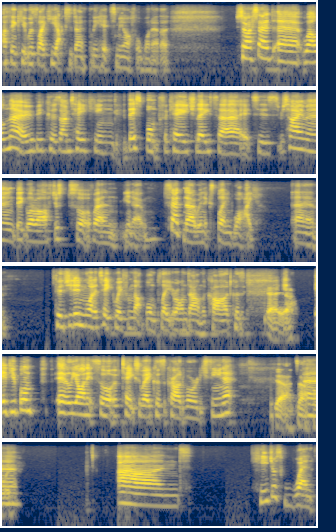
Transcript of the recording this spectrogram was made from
I think it was like he accidentally hits me off or whatever. So I said, uh, well, no, because I'm taking this bump for Cage later. It's his retirement, big blow off. Just sort of when, you know, said no and explained why. Um, because you didn't want to take away from that bump later on down the card. Because Yeah, yeah, if you bump early on, it sort of takes away because the crowd have already seen it. yeah, definitely. Um, and he just went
